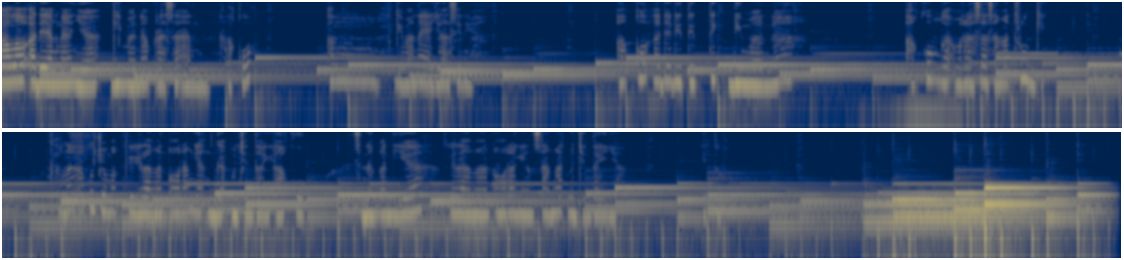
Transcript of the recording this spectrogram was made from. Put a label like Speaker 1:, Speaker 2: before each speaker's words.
Speaker 1: Kalau ada yang nanya gimana perasaan aku, um, gimana ya jelasin ya. Aku ada di titik di mana aku nggak merasa sangat rugi karena aku cuma kehilangan orang yang nggak mencintai aku, sedangkan dia kehilangan.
